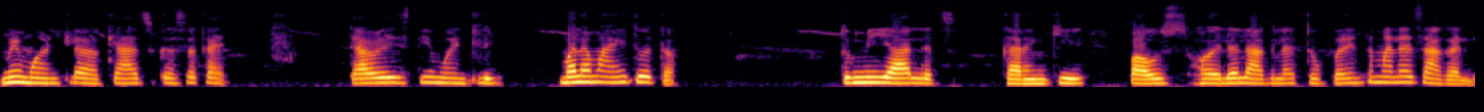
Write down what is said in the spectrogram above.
मी म्हटलं की आज कसं काय? त्यावेळेस ती म्हटली मला माहीत होतं. तुम्ही यालच कारण की पाऊस व्हायला लागला तोपर्यंत मला जाग आली.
